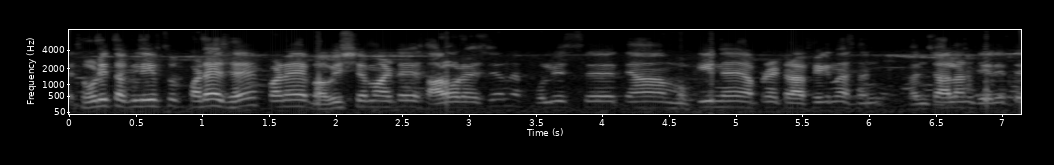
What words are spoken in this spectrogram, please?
એ થોડી તકલીફ તો પડે છે, પણ એ ભવિષ્ય માટે સારો રહેશે અને પોલીસ ત્યાં મૂકીને આપણે ટ્રાફિકના સંચાલન જે રીતે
